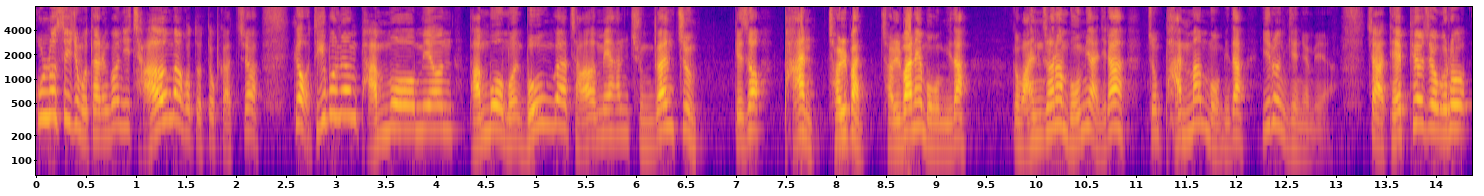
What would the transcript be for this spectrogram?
홀로 쓰이지 못하는 건 이 자음하고 또 똑같죠. 그러니까 어떻게 보면 반모음은 반모음은 모음과 자음의 한 중간쯤 그래서 반 절반 절반의 모음이다 그러니까 완전한 모음이 아니라 좀 반만 모음이다 이런 개념이에요. 자 대표적으로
